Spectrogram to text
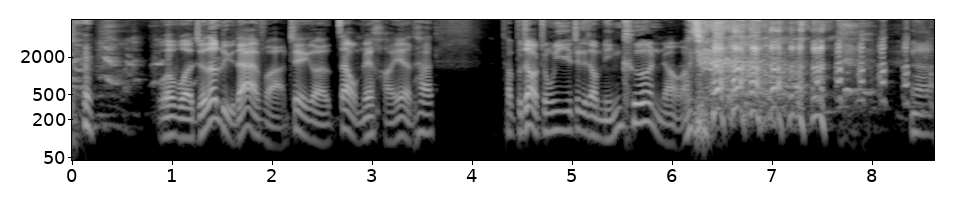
我我觉得吕大夫啊，这个在我们这行业他他不叫中医，这个叫民科，你知道吗？嗯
